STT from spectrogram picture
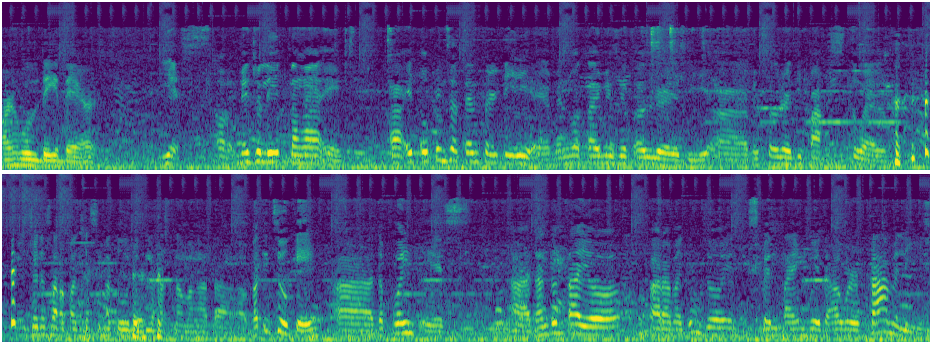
our whole day there. Yes. Okay, medyo late na nga eh. Uh, it opens at 10.30 a.m. and what time is it already? Uh, it's already past 12. medyo nasarapan kasi matulog lahat ng mga tao. But it's okay. Uh, the point is, uh, nandun tayo para mag-enjoy and spend time with our families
